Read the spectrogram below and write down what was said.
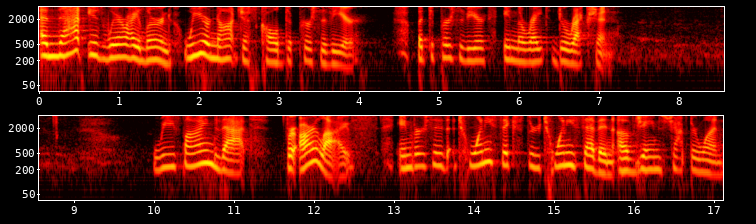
And that is where I learned we are not just called to persevere, but to persevere in the right direction. We find that for our lives in verses 26 through 27 of James chapter 1.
